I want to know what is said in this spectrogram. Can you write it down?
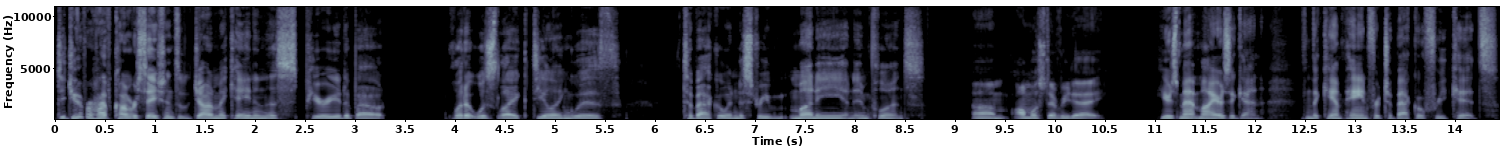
Did you ever have conversations with John McCain in this period about what it was like dealing with tobacco industry money and influence? Um, almost every day. Here's Matt Myers again from the Campaign for Tobacco Free Kids.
